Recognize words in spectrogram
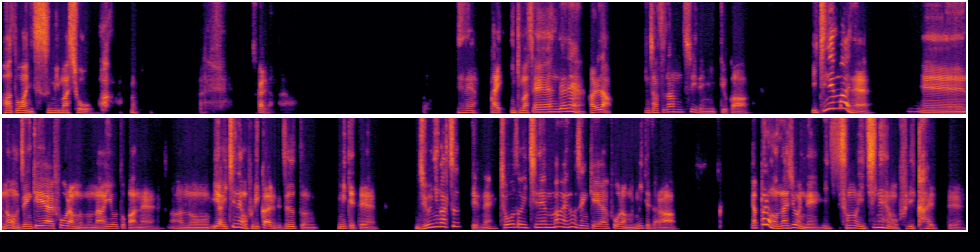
パート1に進みましょう。疲れた。でね、はい、行きます。えー、でね、あれだ。雑談ついでにっていうか、1年前ね、えー、の全景 AI フォーラムの内容とかね、あの、いや、1年を振り返るでずっと見てて、12月っていうね、ちょうど1年前の全景 AI フォーラム見てたら、やっぱり同じようにね、いその1年を振り返って、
